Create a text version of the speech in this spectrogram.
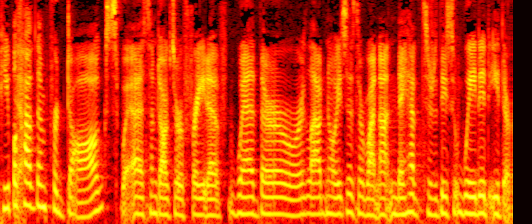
People have them for dogs. Uh, some dogs are afraid of weather or loud noises or whatnot, and they have sort of these weighted either,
